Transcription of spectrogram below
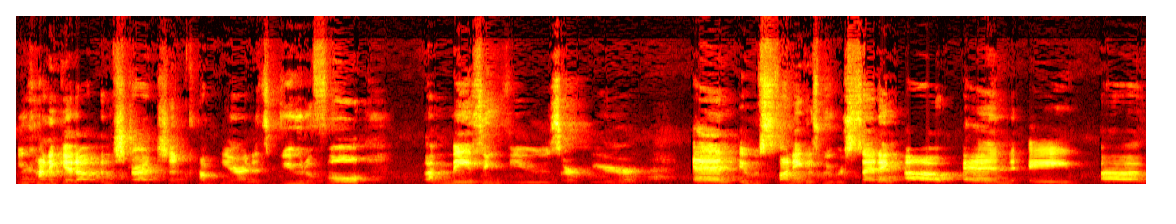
You Right. kind of get up and stretch and come here, and it's beautiful. Amazing views are here. And it was funny because we were setting up, and a um,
